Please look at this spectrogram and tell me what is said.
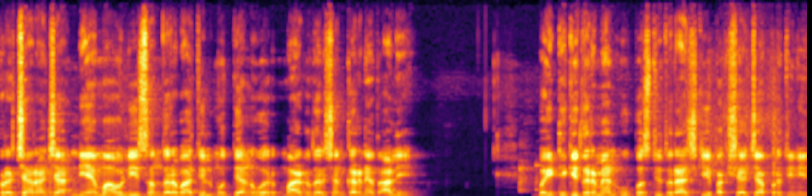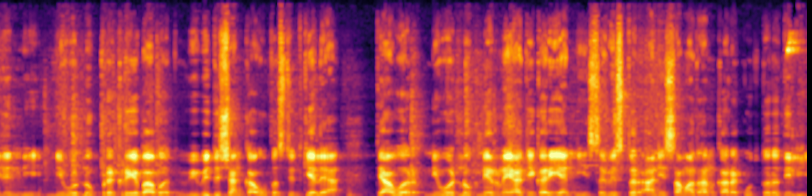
प्रचाराच्या नियमावली संदर्भातील मुद्द्यांवर मार्गदर्शन करण्यात आले. बैठकीदरम्यान उपस्थित राजकीय पक्षाच्या प्रतिनिधींनी निवडणूक प्रक्रियेबाबत विविध शंका उपस्थित केल्या. त्यावर निवडणूक निर्णय अधिकारी यांनी सविस्तर आणि समाधानकारक उत्तरं दिली.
